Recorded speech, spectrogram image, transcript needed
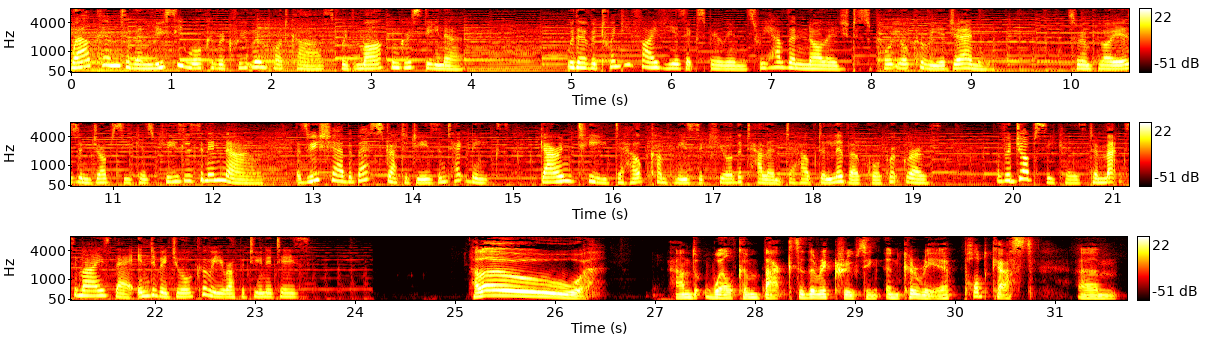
Welcome to the Lucy Walker Recruitment Podcast with Mark and Christina. With over 25 years' experience, we have the knowledge to support your career journey. So, employers and job seekers, please listen in now as we share the best strategies and techniques guaranteed to help companies secure the talent to help deliver corporate growth, and for job seekers to maximize their individual career opportunities. Hello, and welcome back to the Recruiting and Career podcast. Um,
